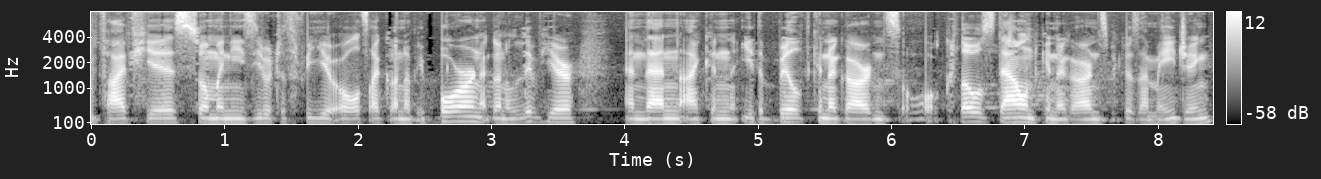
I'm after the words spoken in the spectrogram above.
in five years so many zero to three year olds are going to be born, are going to live here, and then I can either build kindergartens or close down kindergartens because I'm aging.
